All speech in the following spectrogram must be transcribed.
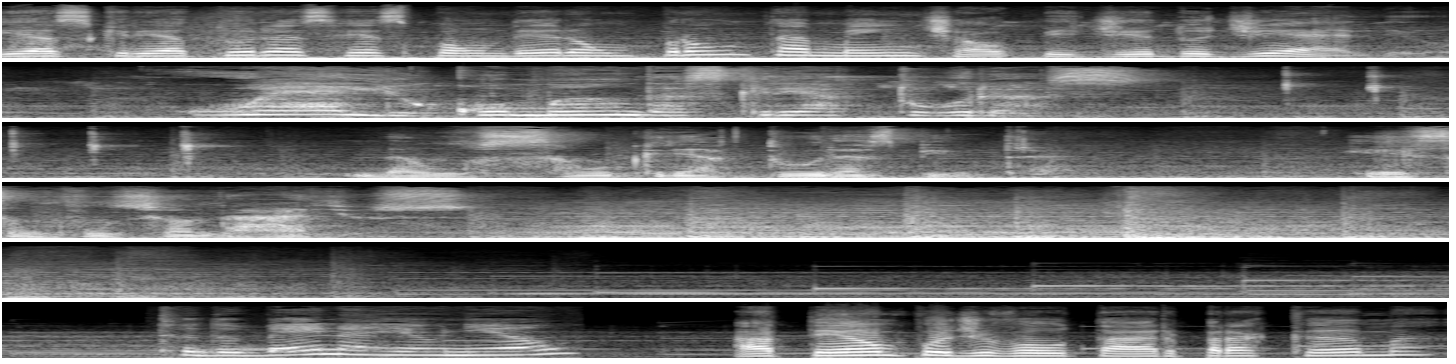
E as criaturas responderam prontamente ao pedido de Hélio. O Hélio comanda as criaturas. Não são criaturas, Biltra. Eles são funcionários. Tudo bem na reunião? A tempo de voltar para a cama,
